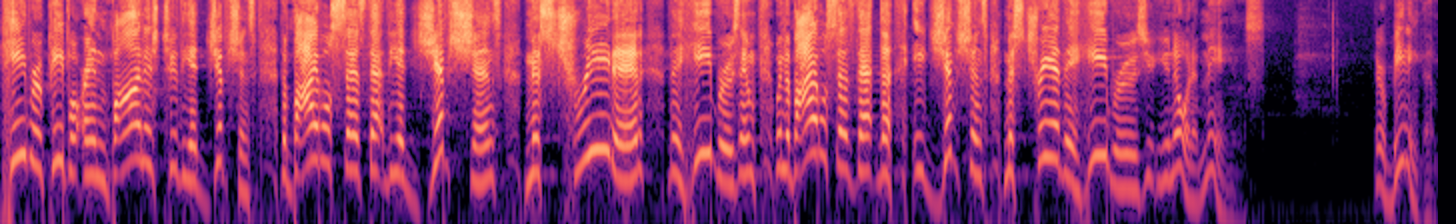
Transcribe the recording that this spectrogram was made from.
Hebrew people are in bondage to the Egyptians, the Bible says that the Egyptians mistreated the Hebrews. And when the Bible says that the Egyptians mistreated the Hebrews, you, you know what it means. They were beating them,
